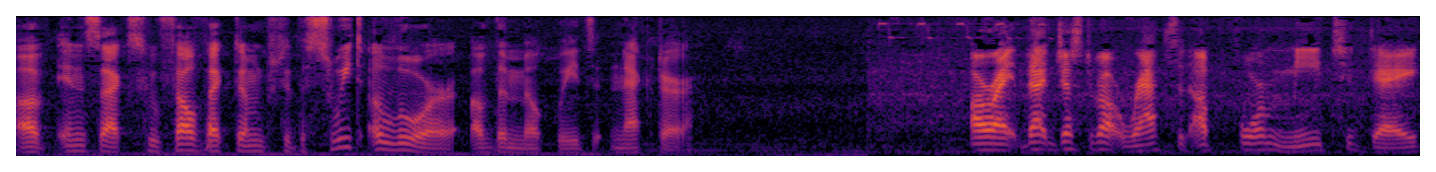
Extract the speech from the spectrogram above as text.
of insects who fell victim to the sweet allure of the milkweed's nectar. All right, that just about wraps it up for me today.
